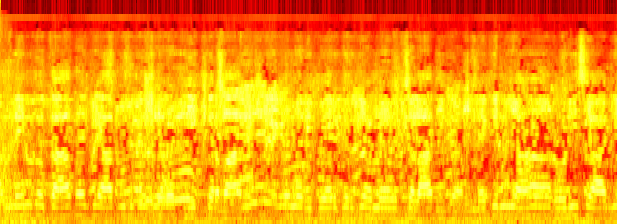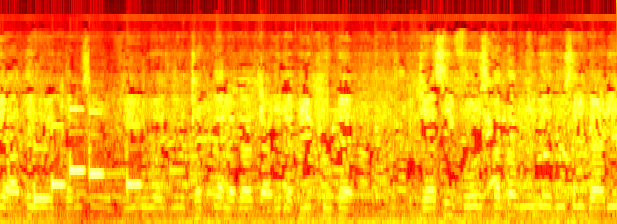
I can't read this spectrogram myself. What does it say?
ہم نے ان کو کہا تھا کہ آپ اس کو جو ہے ٹھیک کروا دیں۔ انہوں نے ریپیئر کر کے ہمیں چلا دی گاڑی۔ لیکن یہاں روڑی سے آگے آتے ہوئے ایک دم سے فیل ہوا جھٹکا لگا، گاڑی کا کلک ٹوٹا جیسی فورس ختم ہوئی ہے، دوسری گاڑی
